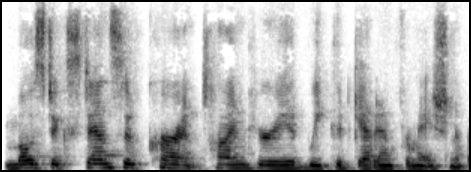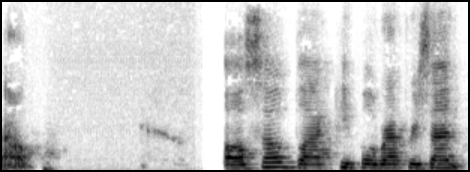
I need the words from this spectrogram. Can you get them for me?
most extensive current time period we could get information about. Also, Black people represent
